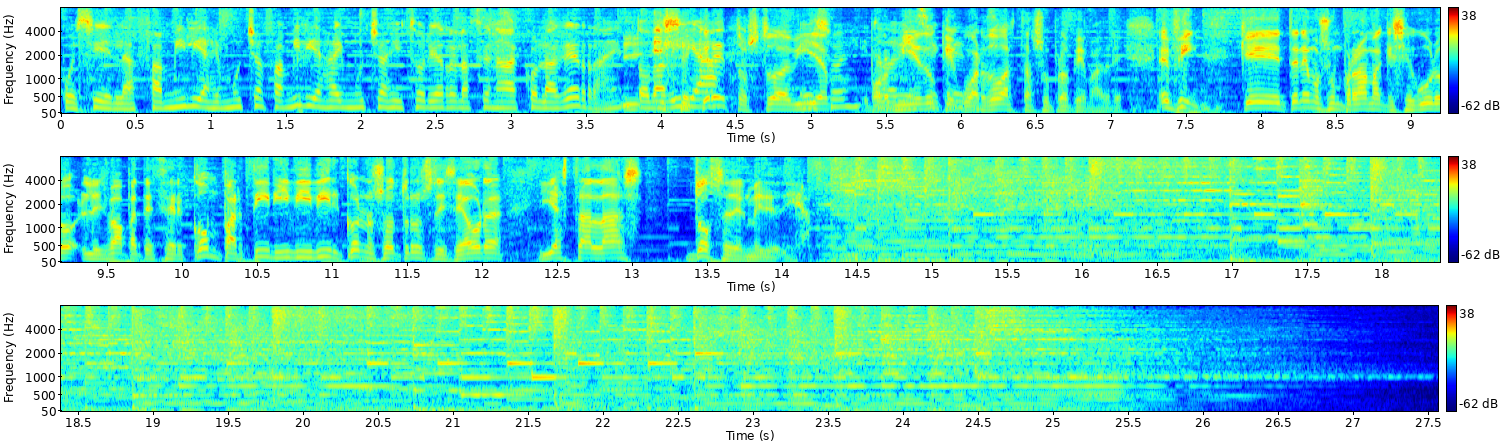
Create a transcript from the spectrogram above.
Pues sí, en las familias, en muchas familias hay muchas historias relacionadas con la guerra. ¿eh? Y, secretos todavía por miedo que guardó hasta su propia madre. En fin, que tenemos un programa que seguro les va a apetecer compartir y vivir con nosotros desde ahora y hasta las 12 del mediodía.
